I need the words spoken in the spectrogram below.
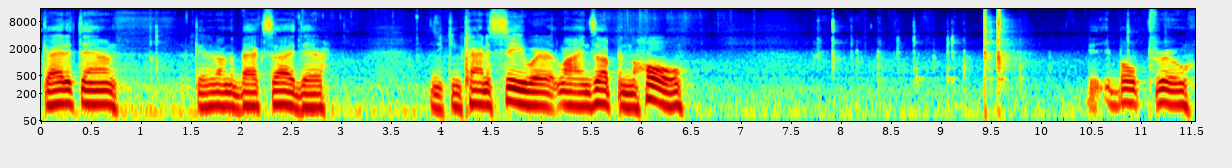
guide it down, get it on the back side there, and you can kind of see where it lines up in the hole. Your bolt through.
